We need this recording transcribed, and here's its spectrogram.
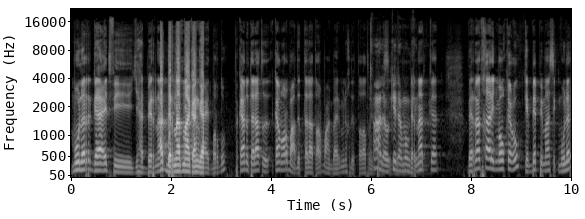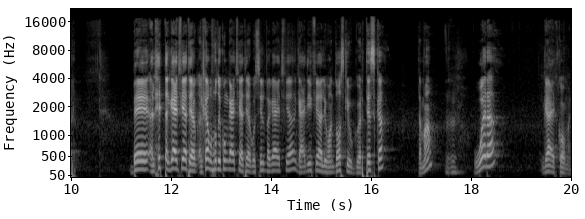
مولر قاعد في جهة برنات برنات ما كان قاعد برضه فكانوا ثلاثة كانوا أربعة ضد ثلاثة أربعة من بايرن ميونخ ضد ثلاثة من باريس لو كده. ممكن. برنات كان برنات خارج موقعه كيمبيمبي ماسك مولر. بالحته اللي قاعد فيها تياجو اللي كان المفروض يكون قاعد فيها تياجو سيلفا قاعد فيها قاعدين فيها ليواندوسكي وجوريتسكا تمام. ورا قاعد كومان.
